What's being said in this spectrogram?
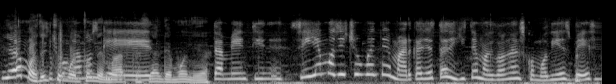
ya hemos dicho un montón de marcas, ya el demonio. También tiene. Sí, ya hemos dicho un buen de marcas. Ya te dijiste McDonald's como 10 veces.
